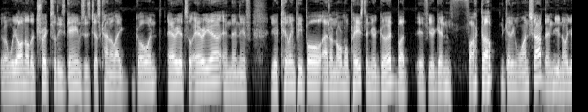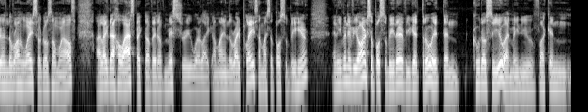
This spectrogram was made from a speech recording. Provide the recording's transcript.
we all know the trick to these games is just kind of like going area to area and then if you're killing people at a normal pace then you're good but if you're getting fucked up getting one shot then you know you're in the wrong way so go somewhere else. I like that whole aspect of it of mystery where like am i in the right place? Am i supposed to be here? And even if you aren't supposed to be there if you get through it then kudos to you. I mean you fucking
